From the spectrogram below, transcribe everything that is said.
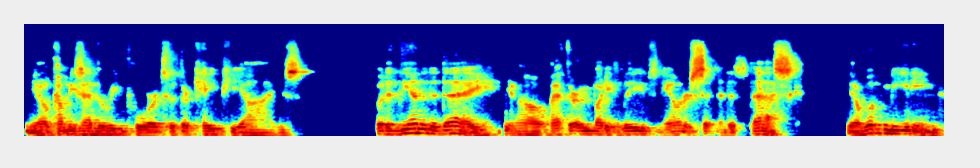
You know, companies have their reports with their KPIs. But at the end of the day, you know, after everybody leaves and the owner's sitting at his desk, you know, what meeting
